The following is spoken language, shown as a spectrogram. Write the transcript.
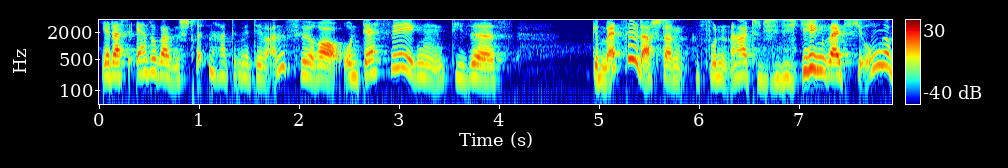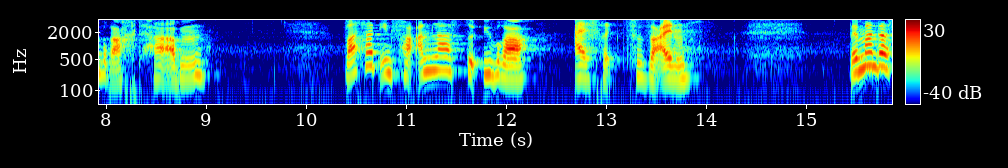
ja, dass er sogar gestritten hatte mit dem Anführer und deswegen dieses Gemetzel da stattgefunden hat und die sich gegenseitig umgebracht haben. Was hat ihn veranlasst, so übereifrig zu sein? Wenn man das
